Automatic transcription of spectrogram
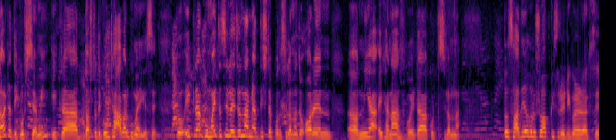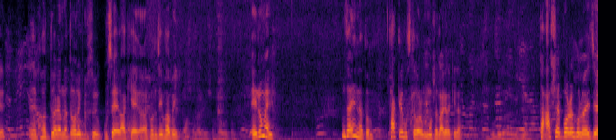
নয়টার দিকে উঠছি আমি। ইকরা দশটার দিকে উঠে আবার ঘুমাই গেছে। তো ইকরা ঘুমাইতেছিল এই জন্য আমি আর ডিস্টার্ব করতেছিলাম না যে অরেন নিয়ে এখানে আসব। এটা করতেছিলাম না। তো সাদিয়া হলো সব কিছু রেডি করে রাখছে। ঘর দুয়ারে আমরা তো অনেক কিছু গুছিয়ে রাখি এখন যেভাবে এই রুমে? জানি না তো। থাকলে বুঝতে পারব মশা লাগে কিনা। তা আসার পরে হলো এই যে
